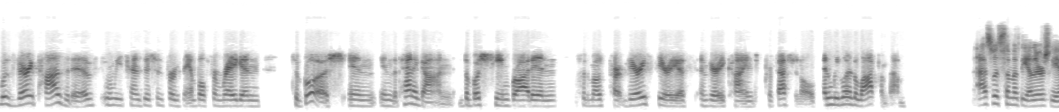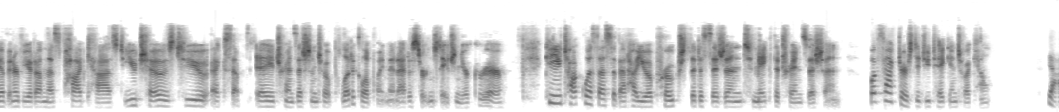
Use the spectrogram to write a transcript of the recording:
was very positive when we transitioned, for example, from Reagan to Bush in, in the Pentagon. The Bush team brought in, for the most part, very serious and very kind professionals, and we learned a lot from them. As with some of the others we have interviewed on this podcast, you chose to accept a transition to a political appointment at a certain stage in your career. Can you talk with us about how you approached the decision to make the transition? What factors did you take into account? Yeah,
